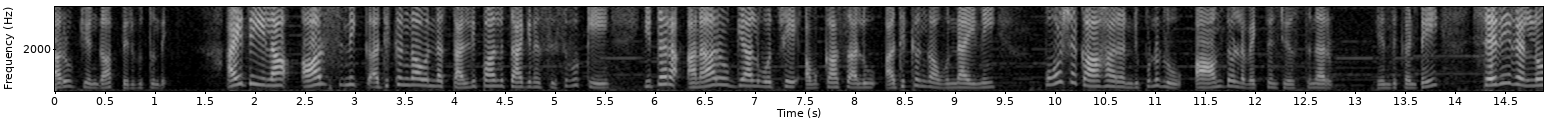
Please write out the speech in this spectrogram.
ఆరోగ్యంగా పెరుగుతుంది. అయితే ఇలా ఆర్సినిక్ అధికంగా ఉన్న తల్లిపాలు తాగిన శిశువుకి ఇతర అనారోగ్యాలు వచ్చే అవకాశాలు అధికంగా ఉన్నాయని పోషకాహార నిపుణులు ఆందోళన వ్యక్తం చేస్తున్నారు. ఎందుకంటే శరీరంలో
